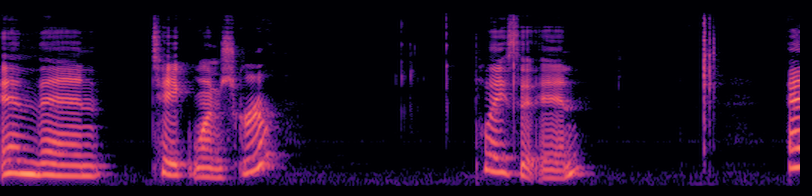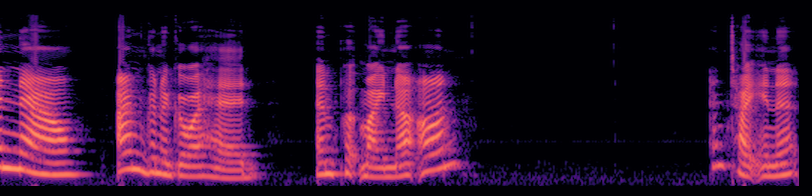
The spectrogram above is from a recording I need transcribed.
and then take one screw, place it in, and now I'm gonna go ahead and put my nut on and tighten it.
